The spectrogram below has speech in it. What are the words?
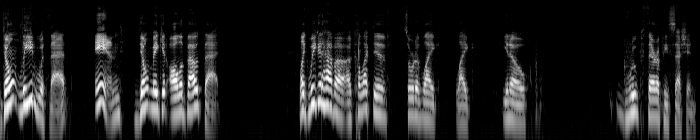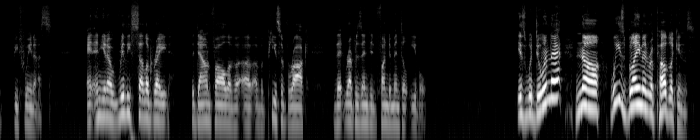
don't lead with that and don't make it all about that. Like we could have a, a collective sort of like like you know group therapy session between us. And and you know really celebrate the downfall of a, of a piece of rock that represented fundamental evil. Is we doing that? No we's blaming republicans.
